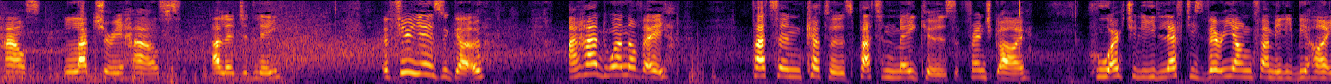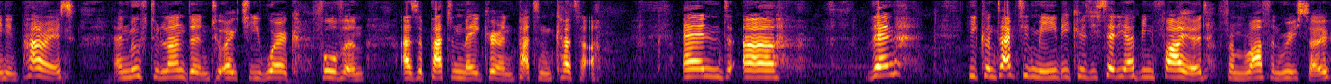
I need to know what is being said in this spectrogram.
house, luxury house, allegedly. A few years ago, I had one of a pattern cutters, pattern makers, a French guy who actually left his very young family behind in Paris and moved to London to actually work for them as a pattern maker and pattern cutter. And uh, then he contacted me because he said he had been fired from Ralph and Russo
